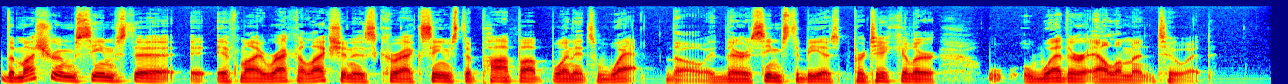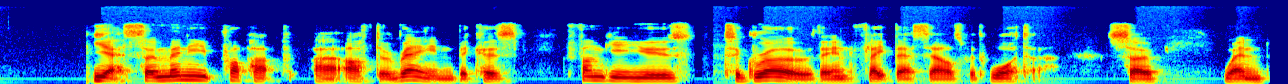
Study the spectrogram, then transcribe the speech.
The mushroom seems to, if my recollection is correct, seems to pop up when it's wet, though. There seems to be a particular weather element to it. Yes, so many prop up uh, after rain because fungi use to grow, they inflate their cells with water. So when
